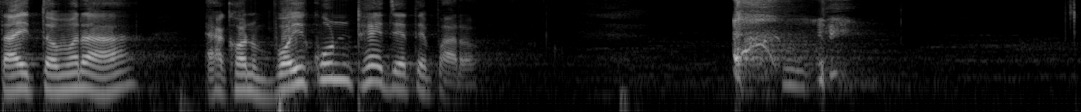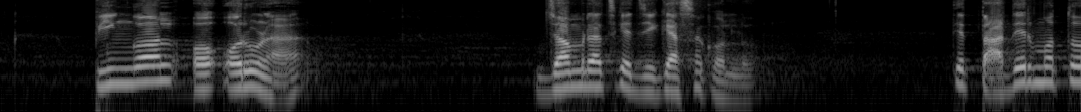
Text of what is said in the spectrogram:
তাই তোমরা এখন বৈকুণ্ঠে যেতে পারো। পিঙ্গল ও অরুণা যমরাজকে জিজ্ঞাসা করল যে তাদের মতো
